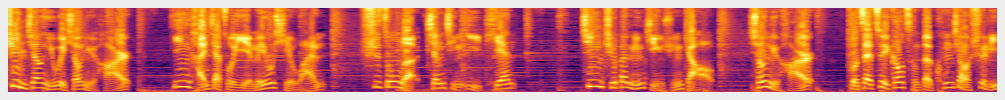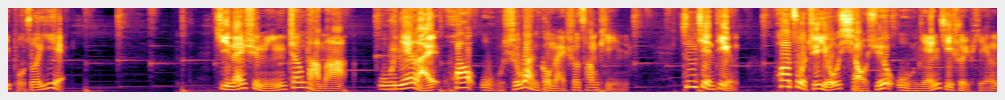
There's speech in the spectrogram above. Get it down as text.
镇江一位小女孩因寒假作业没有写完，失踪了将近一天。经值班民警寻找，小女孩躲在最高层的空教室里补作业。济南市民张大妈五年来花五十万购买收藏品，经鉴定，画作只有小学五年级水平，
